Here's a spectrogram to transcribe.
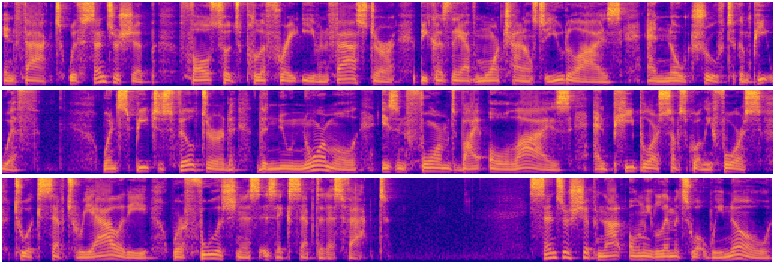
In fact, with censorship, falsehoods proliferate even faster because they have more channels to utilize and no truth to compete with. When speech is filtered, the new normal is informed by old lies, and people are subsequently forced to accept reality where foolishness is accepted as fact. Censorship not only limits what we know,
